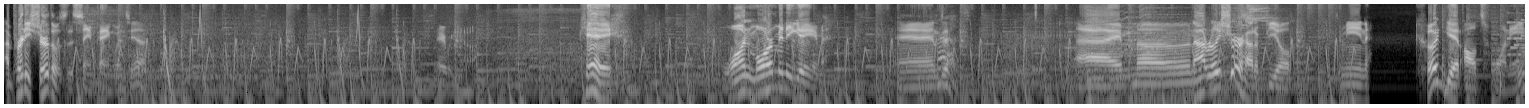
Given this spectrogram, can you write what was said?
I'm pretty sure those are the same penguins, yeah. There we go. Okay. One more minigame. And... I'm uh, not really sure how to feel. I mean, could get all 20,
